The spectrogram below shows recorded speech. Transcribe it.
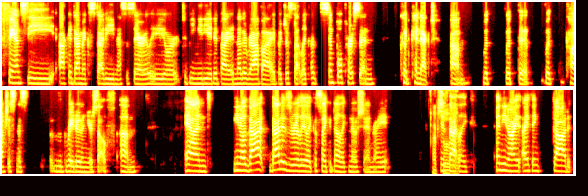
fancy academic study necessarily or to be mediated by another rabbi, but just that like a simple person could connect um, with with the with consciousness greater than yourself. Um, and you know that that is really like a psychedelic notion, right? Absolutely. Is that like, and you know, I, I think God,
